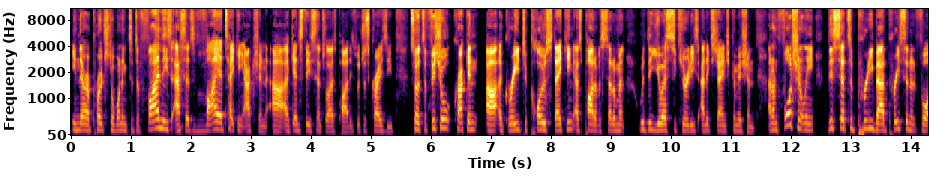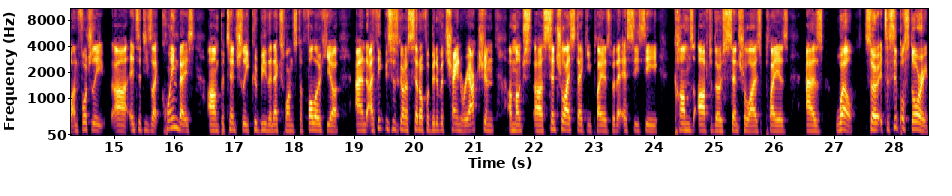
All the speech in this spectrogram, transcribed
in their approach to wanting to define these assets via taking action uh, against these centralized parties, which is crazy. So it's official. Kraken uh, agreed to close staking as part of a settlement with the U.S. Securities and Exchange Commission. And unfortunately, this sets a pretty bad precedent for, unfortunately, uh, entities like Coinbase um, potentially could be the next ones to follow here. And I think this is going to set off a bit of a chain reaction amongst uh, centralized staking players where the SEC comes after those centralized players as well. So it's a simple story.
